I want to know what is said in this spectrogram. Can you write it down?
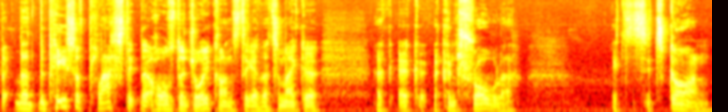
But the, the piece of plastic that holds the Joy Cons together to make a a, a a, controller, it's it's gone.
